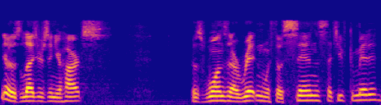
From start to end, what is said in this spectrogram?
You know those ledgers in your hearts? Those ones that are written with those sins that you've committed?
